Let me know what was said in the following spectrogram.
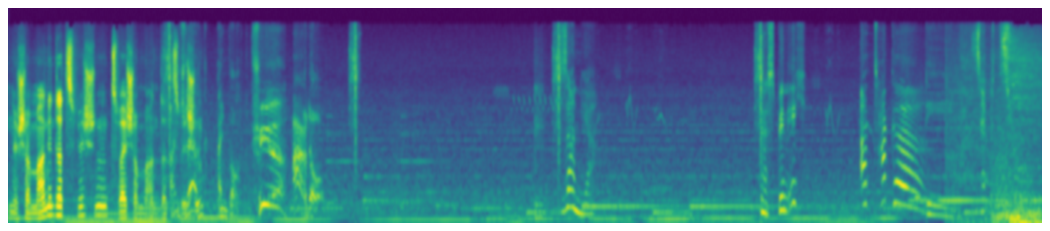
Eine Schamanin dazwischen, zwei Schamanen Ein dazwischen. Zwerg, ein Wort. Für Ardo! Sanja. Das bin ich. Attacke. Dezeption.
